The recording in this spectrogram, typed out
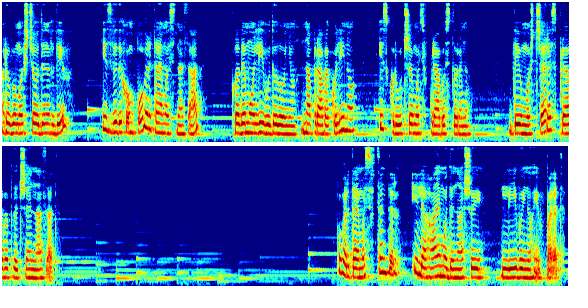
Робимо ще один вдих і з видихом повертаємось назад, кладемо ліву долоню на праве коліно і скручуємось в праву сторону. Дивимось через праве плече назад. Повертаємось в центр і лягаємо до нашої лівої ноги вперед.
